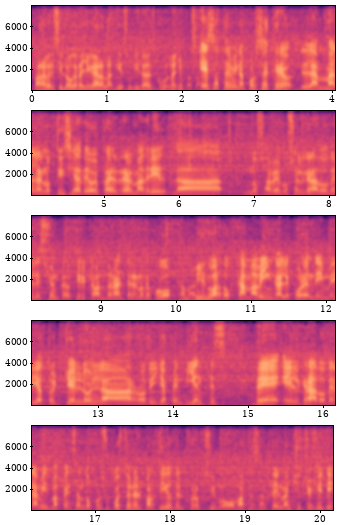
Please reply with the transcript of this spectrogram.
para ver si logra llegar a las 10 unidades como el año pasado. Esa termina por ser, creo, la mala noticia de hoy para el Real Madrid. La no sabemos el grado de lesión, pero tiene que abandonar el terreno de juego. Eduardo Camavinga le ponen de inmediato hielo en la rodilla, pendientes del grado de la misma, pensando por supuesto en el partido del próximo martes ante el Manchester City.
